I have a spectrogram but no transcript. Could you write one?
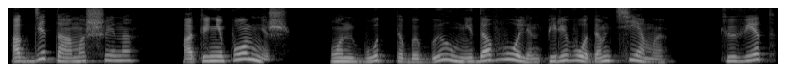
«А где та машина?» «А ты не помнишь?» Он будто бы был недоволен переводом темы. Кювет.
